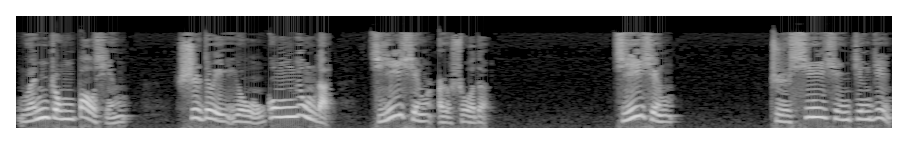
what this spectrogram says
文中暴行，是对有功用的吉行而说的。吉行只心心精进，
